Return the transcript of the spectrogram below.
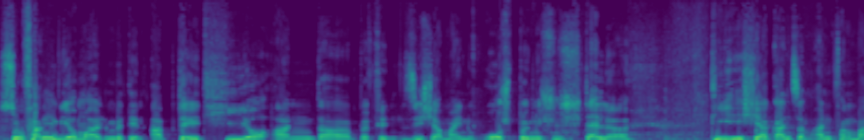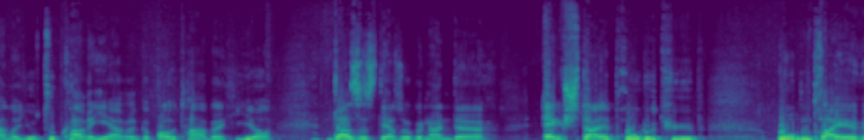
So fangen wir mal mit dem Update hier an. Da befinden sich ja meine ursprünglichen Ställe, die ich ja ganz am Anfang meiner YouTube-Karriere gebaut habe. Hier, das ist der sogenannte Eckstall-Prototyp. Oben drei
